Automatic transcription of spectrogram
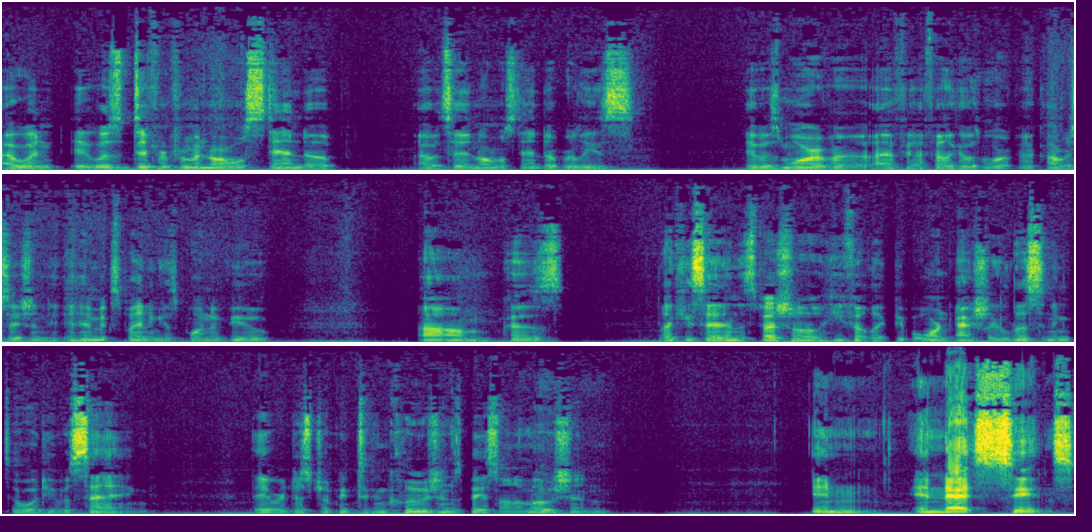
I wouldn't. It was different from a normal stand up. I would say a normal stand up release. It was more of a. I, felt like it was more of a conversation. Him explaining his point of view. Because, um, like he said in the special, he felt like people weren't actually listening to what he was saying. They were just jumping to conclusions based on emotion. In in that sense,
